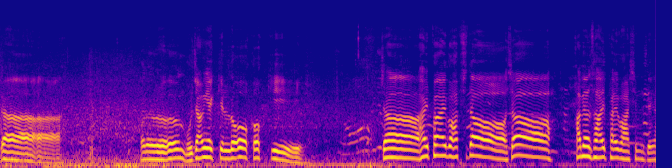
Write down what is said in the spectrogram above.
자, 오늘은 무장의 길로 걷기. 자, 하이파이브 합시다. 자, 가면서 하이파이브 하시면 돼요.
